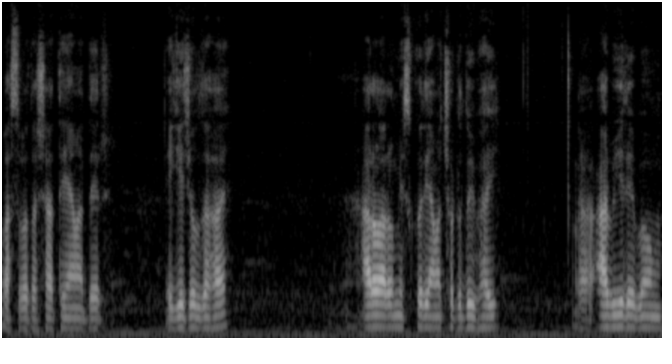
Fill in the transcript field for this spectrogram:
বাস্তবতার সাথে আমাদের এগিয়ে চলতে হয়। আরও আরও মিস করি আমার ছোট দুই ভাই আবির এবং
